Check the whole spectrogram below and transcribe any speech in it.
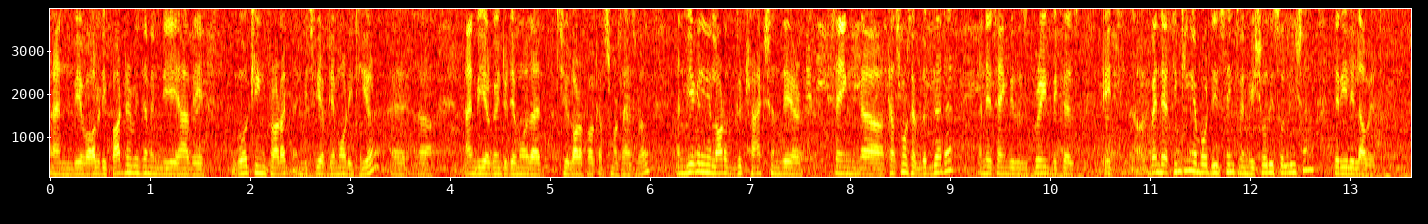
And we have already partnered with them, and we have a working product, in which we have demoed it here, uh, uh, and we are going to demo that to a lot of our customers as well. And we are getting a lot of good traction there, saying uh, customers have looked at it, and they're saying this is great because it's when they're thinking about these things, when we show the solution, they really love it.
